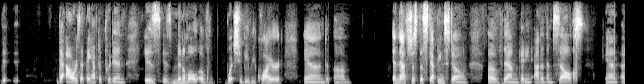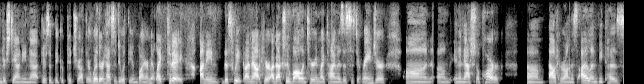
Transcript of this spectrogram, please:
the, the hours that they have to put in is is minimal of what should be required, and um, and that's just the stepping stone of them getting out of themselves and understanding that there's a bigger picture out there, whether it has to do with the environment. Like today, I mean, this week I'm out here. I'm actually volunteering my time as assistant ranger on um, in a national park um, out here on this island because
